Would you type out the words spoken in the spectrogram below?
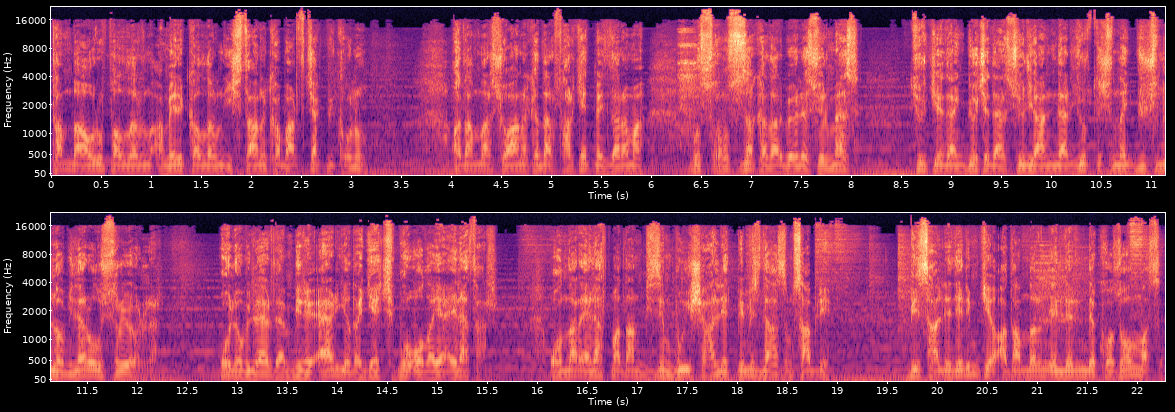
Tam da Avrupalıların, Amerikalıların iştahını kabartacak bir konu. Adamlar şu ana kadar fark etmediler ama bu sonsuza kadar böyle sürmez. Türkiye'den göç eden Süryaniler yurt dışında güçlü lobiler oluşturuyorlar. O lobilerden biri er ya da geç bu olaya el atar. Onlar el atmadan bizim bu işi halletmemiz lazım Sabri. Biz halledelim ki adamların ellerinde koz olmasın.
